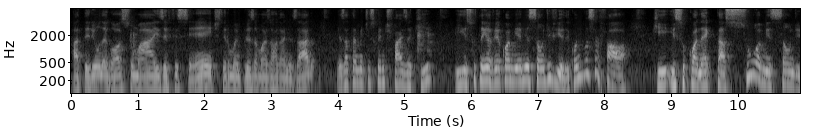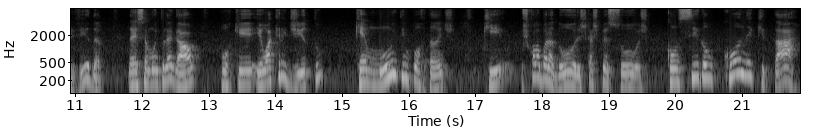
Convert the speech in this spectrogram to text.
a terem um negócio mais eficiente, ter uma empresa mais organizada. Exatamente isso que a gente faz aqui e isso tem a ver com a minha missão de vida. E quando você fala que isso conecta a sua missão de vida, né, isso é muito legal, porque eu acredito que é muito importante que os colaboradores, que as pessoas consigam conectar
